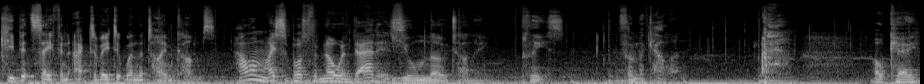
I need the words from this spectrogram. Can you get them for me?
Keep it safe and activate it when the time comes. How am I supposed to know when that is? You'll know, Tully. Please. For Macallan. Okay.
